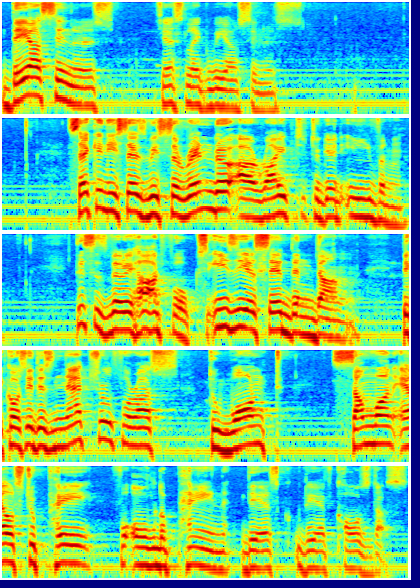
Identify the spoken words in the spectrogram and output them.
they are sinners just like we are sinners. Second, he says we surrender our right to get even. This is very hard, folks, easier said than done, because it is natural for us to want someone else to pay for all the pain they, have caused us.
